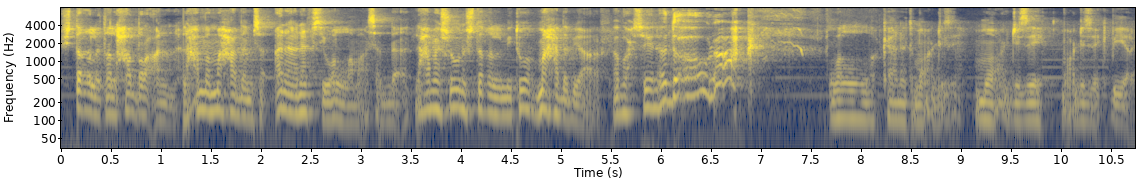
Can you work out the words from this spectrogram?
اشتغلت الحضرة عنا. العمى ما حدا مس... أنا نفسي والله ما صدقت. العمى شلون اشتغل الميتور؟ ما حدا بيعرف. أبو حسين ادعوا لك! والله كانت معجزة معجزة معجزة كبيرة.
